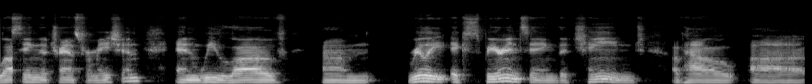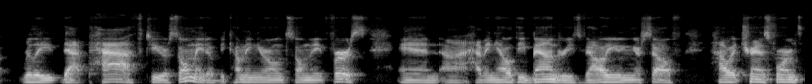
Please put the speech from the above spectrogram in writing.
love seeing the transformation. And we love um, really experiencing the change of how uh, really that path to your soulmate of becoming your own soulmate first and uh, having healthy boundaries valuing yourself how it transforms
